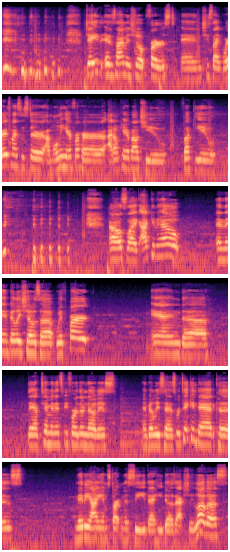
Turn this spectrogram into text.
Jade and Simon show up first, and she's like, Where's my sister? I'm only here for her. I don't care about you. Fuck you. I was like, I can help. And then Billy shows up with Bert, and uh, they have 10 minutes before their notice. And Billy says, We're taking dad because maybe I am starting to see that he does actually love us,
